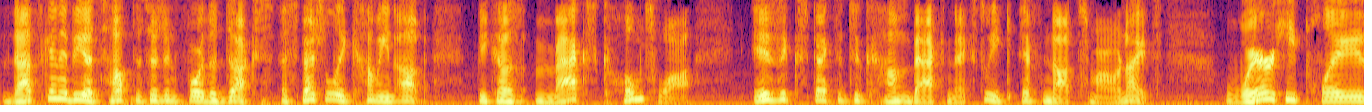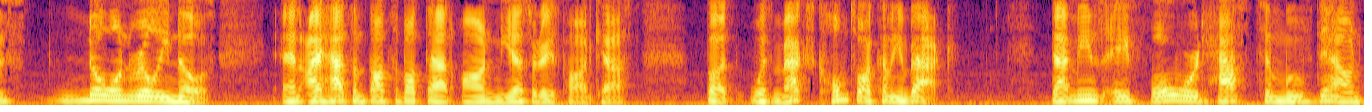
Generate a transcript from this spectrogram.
That's going to be a tough decision for the Ducks, especially coming up, because Max Comtois is expected to come back next week, if not tomorrow night. Where he plays, no one really knows. And I had some thoughts about that on yesterday's podcast. But with Max Comtois coming back, that means a forward has to move down.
